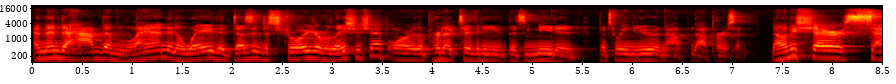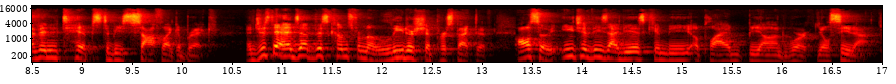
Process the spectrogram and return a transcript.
and then to have them land in a way that doesn't destroy your relationship or the productivity that's needed between you and that, that person. Now, let me share seven tips to be soft like a brick. And just a heads up, this comes from a leadership perspective. Also, each of these ideas can be applied beyond work. You'll see that.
